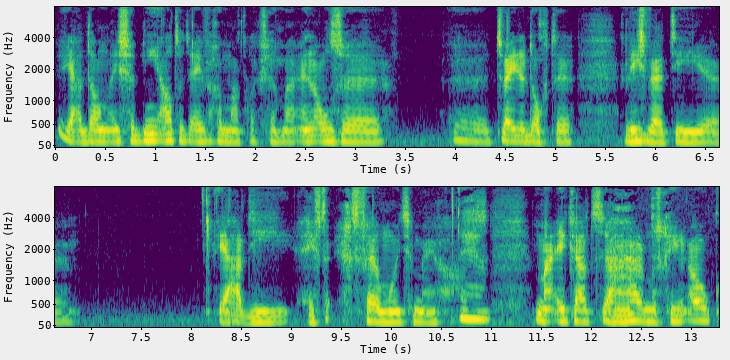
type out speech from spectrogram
ja, dan is het niet altijd even gemakkelijk, zeg maar. En onze tweede dochter, Lisbeth, die, ja, die heeft er echt veel moeite mee gehad. Ja. Maar ik had haar misschien ook,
